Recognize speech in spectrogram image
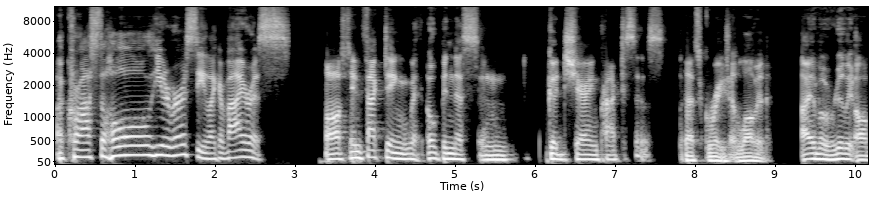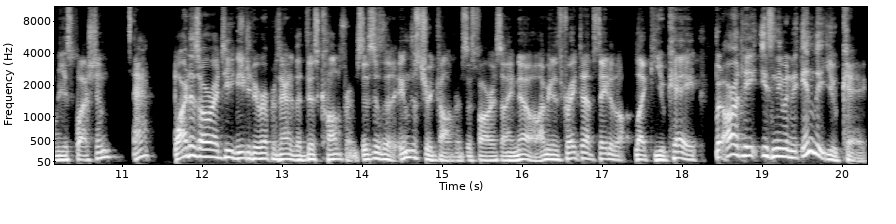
across the whole university like a virus, Awesome. infecting with openness and good sharing practices. That's great. I love it. I have a really obvious question. Why does RIT need to be represented at this conference? This is an industry conference, as far as I know. I mean, it's great to have state of like UK, but RIT isn't even in the UK.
